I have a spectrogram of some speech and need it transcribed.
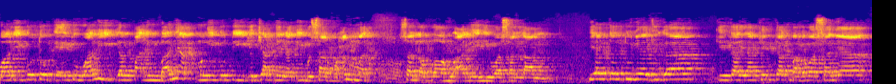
wali kutub yaitu wali yang paling banyak mengikuti jejaknya Nabi besar Muhammad sallallahu alaihi wasallam. Yang tentunya juga kita yakinkan bahwasanya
